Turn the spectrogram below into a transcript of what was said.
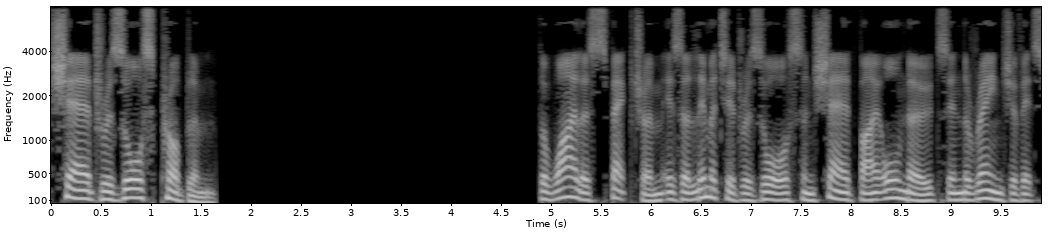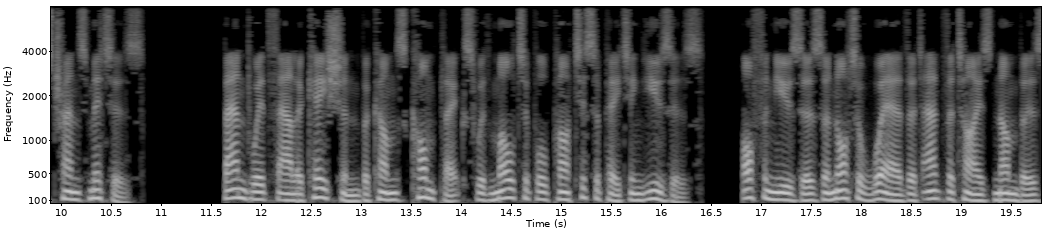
Shared resource problem The wireless spectrum is a limited resource and shared by all nodes in the range of its transmitters. Bandwidth allocation becomes complex with multiple participating users. Often users are not aware that advertised numbers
